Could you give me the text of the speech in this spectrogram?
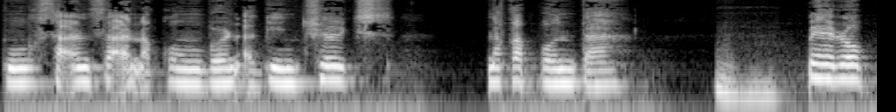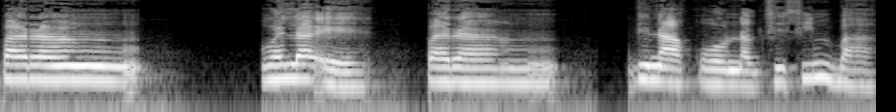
kung saan-saan akong born again church nakapunta. Pero parang wala eh. Parang di na ako nagsisimba.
